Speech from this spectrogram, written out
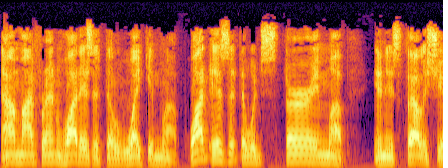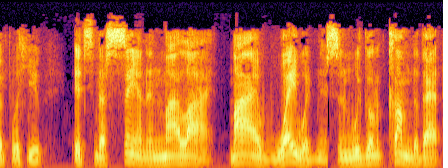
Now, my friend, what is it that'll wake him up? What is it that would stir him up in his fellowship with you? It's the sin in my life my waywardness, and we're going to come to that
